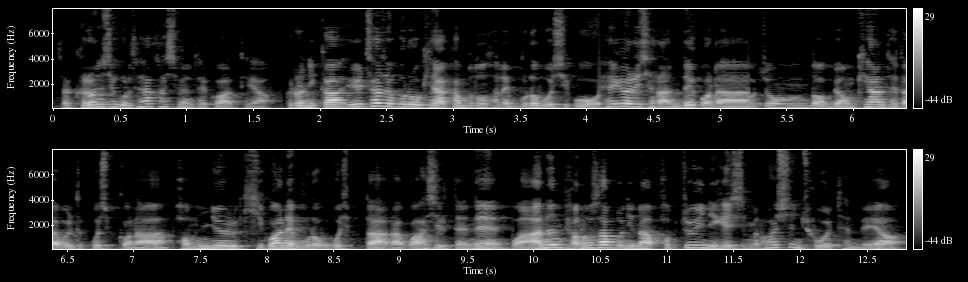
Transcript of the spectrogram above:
자, 그런 식으로 생각하시면 될 것 같아요. 그러니까 1차적으로 계약한 부동산에 물어보시고 해결이 잘 안 되거나 좀 더 명쾌한 대답을 듣고 싶거나 법률 기관에 물어보고 싶다라고 하실 때는 뭐 아는 변호사분이나 법조인이 계시면 훨씬 좋을 텐데요.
